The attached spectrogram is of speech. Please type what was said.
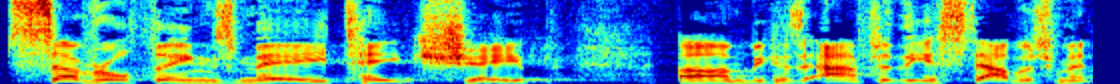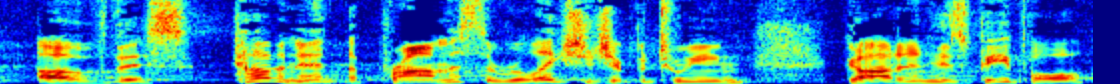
several things may take shape. Um, because after the establishment of this covenant, the promise, the relationship between God and his people,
